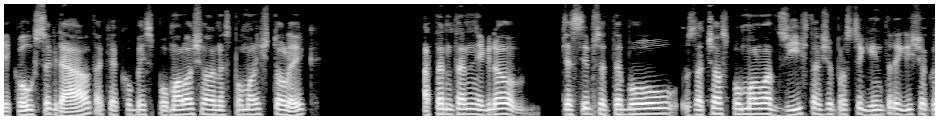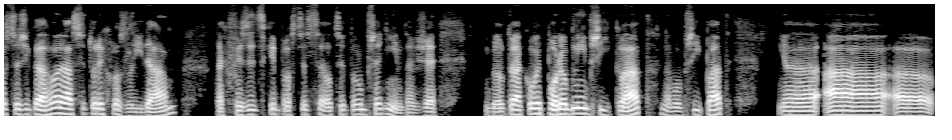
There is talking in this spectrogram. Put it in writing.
je kousek dál, tak jakoby zpomaluješ, ale nespomalíš tolik. A ten, ten někdo těsně před tebou začal zpomalovat dřív, takže prostě Ginter, když jako se říká, hele, já si tu rychlost hlídám, tak fyzicky prostě se ocitl před ním. Takže byl to jakoby podobný příklad, nebo případ. Eh, a, a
